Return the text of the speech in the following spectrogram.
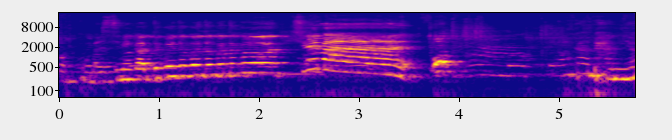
어떤 말씀인가? 두구두구두구두구. 출발 어? 깜깜 밤이야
